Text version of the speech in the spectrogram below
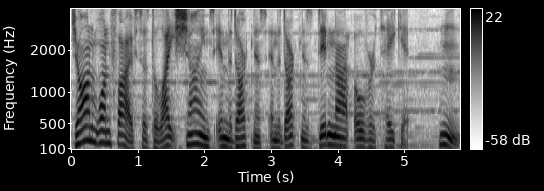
John 1 5 says, The light shines in the darkness, and the darkness did not overtake it. Hmm.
